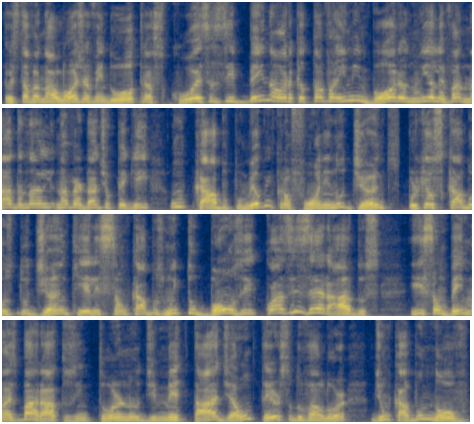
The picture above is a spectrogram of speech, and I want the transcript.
Eu estava na loja vendo outras coisas e bem na hora que eu estava indo embora, eu não ia levar nada. Na, na verdade, eu peguei um cabo para o meu microfone no Junk, porque os cabos do Junk, eles são cabos muito bons e quase zerados e são bem mais baratos, em torno de metade a um terço do valor de um cabo novo.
